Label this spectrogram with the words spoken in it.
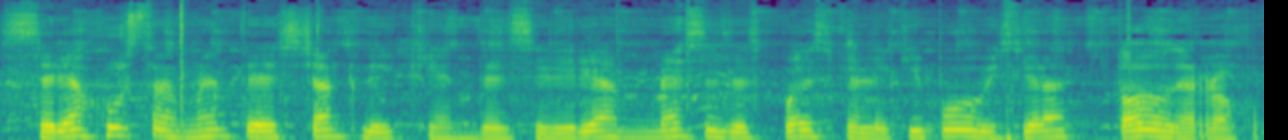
Sería justamente Shankly quien decidiría meses después que el equipo vistiera todo de rojo.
